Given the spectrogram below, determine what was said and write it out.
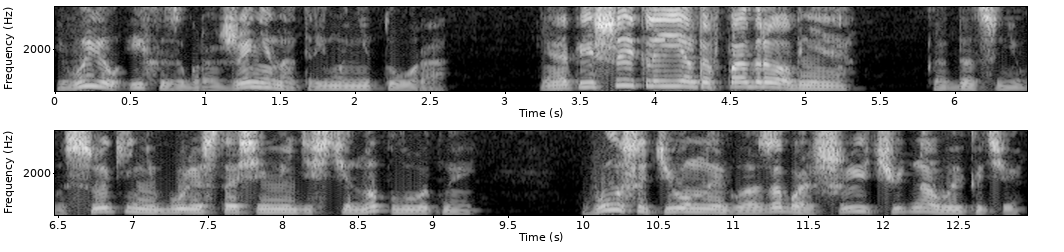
и вывел их изображение на три монитора. «Опиши клиентов подробнее». Кадаться невысокий, не более 170, но плотный. Волосы темные, глаза большие, чуть на выкате.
